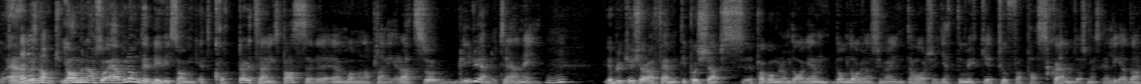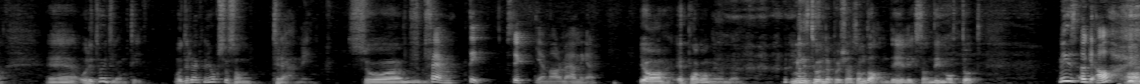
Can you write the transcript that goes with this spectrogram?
Och är även om, smart. ja, men alltså, även om det blir liksom ett kortare träningspass än vad man har planerat så blir det ju ändå träning. Jag brukar ju köra 50 push-ups ett par gånger om dagen. De dagarna som jag inte har så jättemycket tuffa pass själv då som jag ska leda. Eh, och det tar inte lång tid. Och det räknar jag också som träning. Så mm, 50 stycken armhävningar. ja, ett par gånger om dagen. Minst 100 push-ups om dagen. Det är liksom, det är mottot. Minst, okej, ja. Ja,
